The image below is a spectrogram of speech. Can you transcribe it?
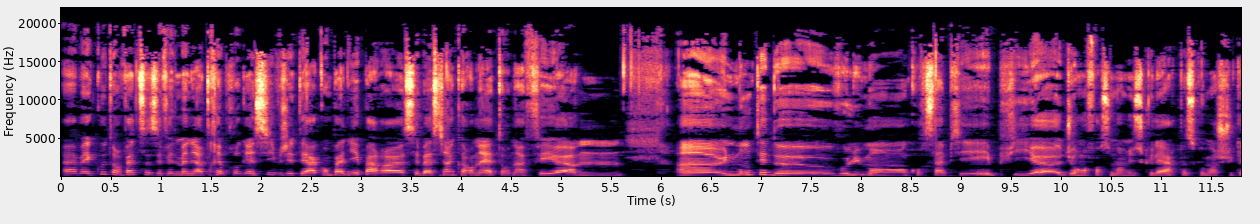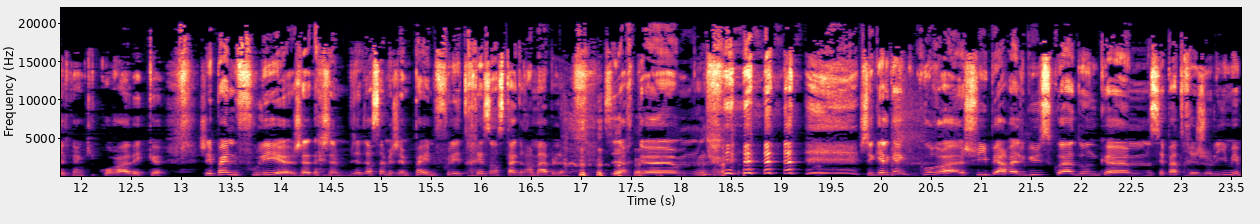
Ah bah écoute, en fait, ça s'est fait de manière très progressive. J'étais accompagnée par Sébastien Cornette. On a fait une montée de volume en course à pied et puis euh, du renforcement musculaire parce que moi je suis quelqu'un qui court avec euh, j'ai pas une foulée euh, j'aime bien dire ça mais j'aime pas une foulée très instagrammable. C'est-à-dire que je suis quelqu'un qui court je suis hyper valgus quoi donc c'est pas très joli mais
